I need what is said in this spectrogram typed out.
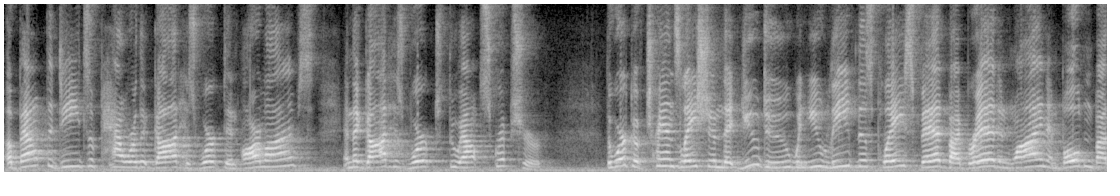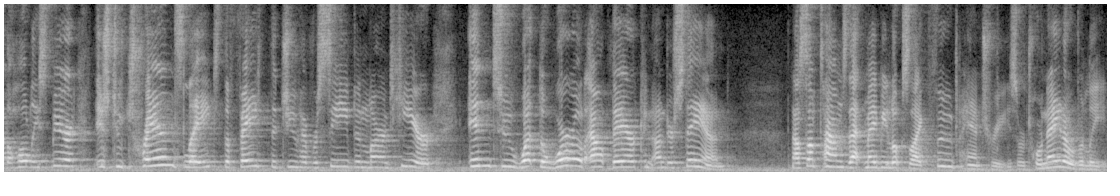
about the deeds of power that God has worked in our lives and that God has worked throughout Scripture. The work of translation that you do when you leave this place fed by bread and wine, and emboldened by the Holy Spirit, is to translate the faith that you have received and learned here into what the world out there can understand. Now, sometimes that maybe looks like food pantries or tornado relief,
